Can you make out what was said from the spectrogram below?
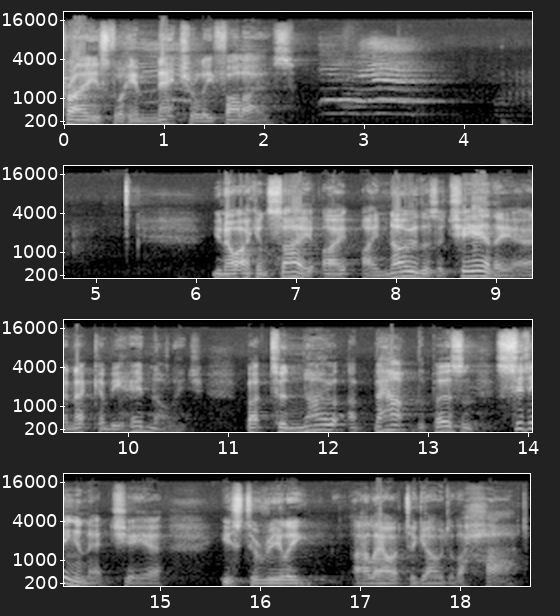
praise for him naturally follows. You know, I can say, I, I know there's a chair there, and that can be head knowledge. But to know about the person sitting in that chair is to really allow it to go into the heart.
